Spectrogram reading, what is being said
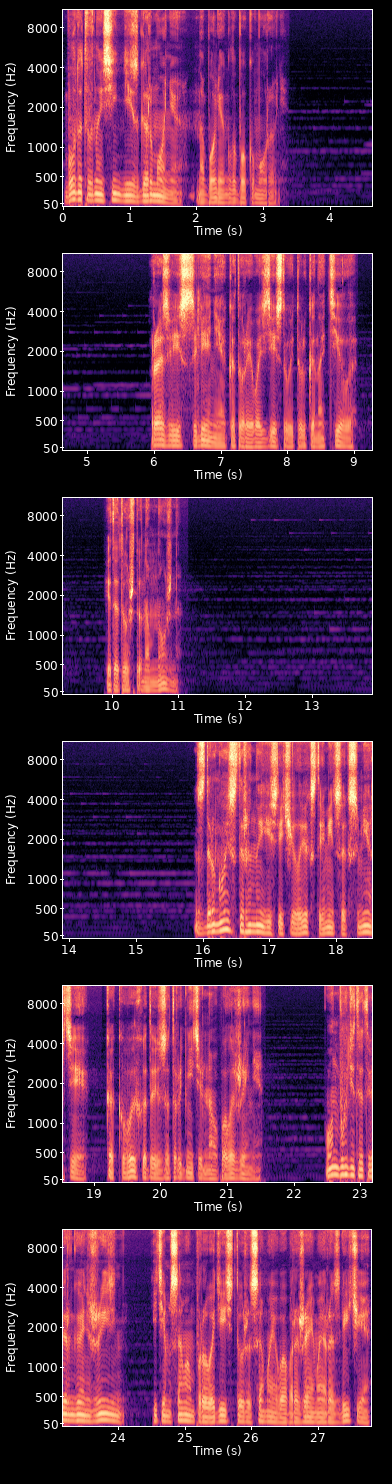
будут вносить дисгармонию на более глубоком уровне. Разве исцеление, которое воздействует только на тело, это то, что нам нужно? С другой стороны, если человек стремится к смерти как к выходу из затруднительного положения, он будет отвергать жизнь и тем самым проводить то же самое воображаемое различие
